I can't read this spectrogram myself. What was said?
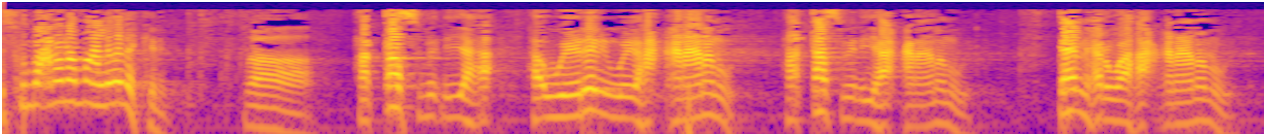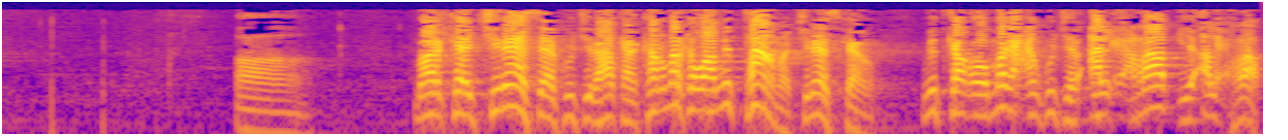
Isku macnona maaha labada kelin ha qasmin iyo ha weerarin wey ha canaanan wey ha qasmin iyo ha canaanan wey tanhar waa ha canaanan wey marka jinaasaa ku jira halkan. Kan marka waa mid taama jinaaskanu midkan oo magacan ku jira alicraab iyo alicraab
